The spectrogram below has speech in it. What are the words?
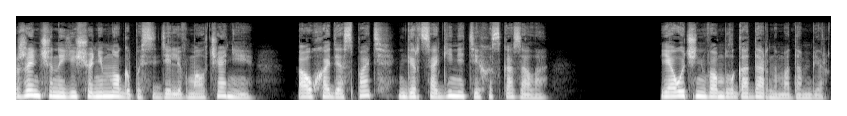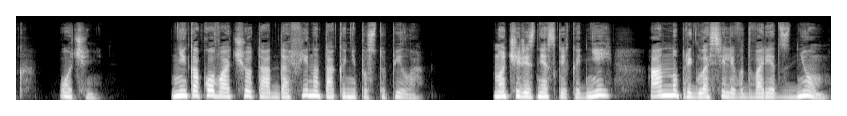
Женщины еще немного посидели в молчании, а, уходя спать, герцогиня тихо сказала. «Я очень вам благодарна, мадам Берг. Очень. Никакого отчета от дофина так и не поступило. Но через несколько дней Анну пригласили во дворец днем,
